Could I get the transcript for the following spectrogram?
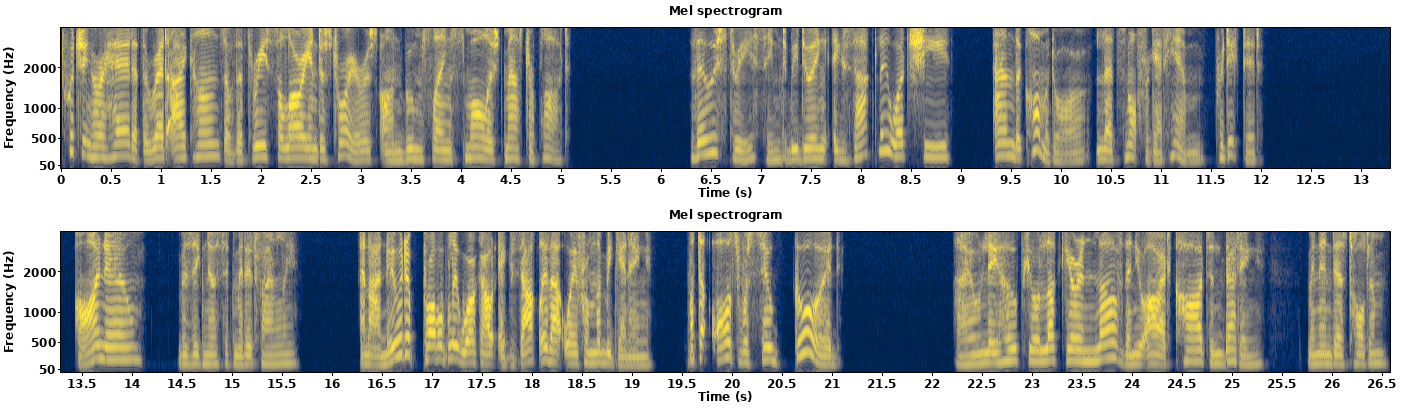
twitching her head at the red icons of the three Solarian destroyers on Boomslang's smallish master plot. Those three seemed to be doing exactly what she, and the Commodore, let's not forget him, predicted. I know, Bezignos admitted finally, and I knew it'd probably work out exactly that way from the beginning, but the odds were so good. I only hope you're luckier in love than you are at cards and betting, Menendez told him.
